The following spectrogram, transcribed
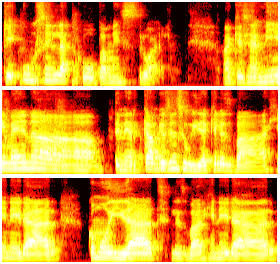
que usen la copa menstrual, a que se animen a tener cambios en su vida que les va a generar comodidad, les va a generar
